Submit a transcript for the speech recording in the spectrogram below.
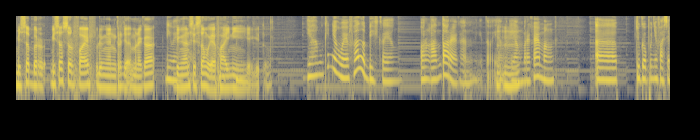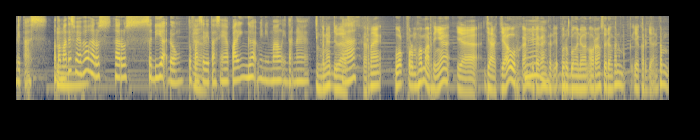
bisa ber bisa survive dengan kerjaan mereka di WFH. dengan sistem WFH ini Mm-mm. kayak gitu Ya mungkin yang WFH lebih ke yang orang kantor ya kan gitu, yang Mm-mm. yang mereka emang eh, juga punya fasilitas. Otomatis Mm. WFH harus harus sedia dong tuh Ya. fasilitasnya paling nggak minimal internet. internet jelas Ya. karena work from home artinya ya jarak jauh kan kita kan Hmm. kerja berhubungan dengan orang sedangkan ya kerjaan kan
